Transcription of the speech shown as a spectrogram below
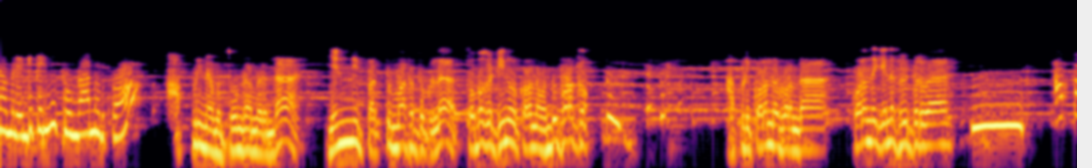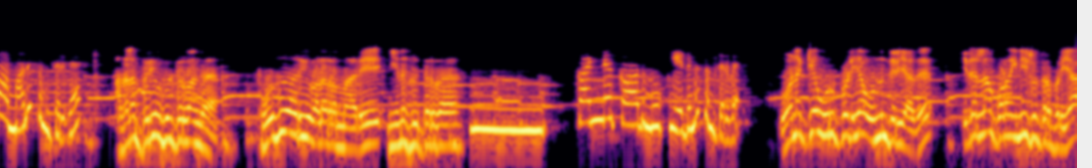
நாம ரெண்டு பேருமே தூங்காம இருப்போம். அப்படி நாம தூங்காம இருந்தா எண்ணி பத்து மாசத்துக்குள்ள தொபகட்டின்னு ஒரு குழந்தை வந்து பிறக்கும். அப்படி குழந்தை பிறந்தா குழந்தைக்கு என்ன சொல்லி தருவ? அப்பா அம்மானு சொல்லி தருவேன் அதெல்லாம் பெரியவங்க சொல்லி தருவாங்க. பொது அறிவு வளர்ற மாதிரி நீ என்ன சொல்லி தருவ? கண்ணு காது மூக்கு எதுன்னு சொல்லி தருவேன் உனக்கே உருப்படியா ஒண்ணும் தெரியாது. இதெல்லாம் குழந்தைக்கு நீ சொல்லி தரப்படியா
